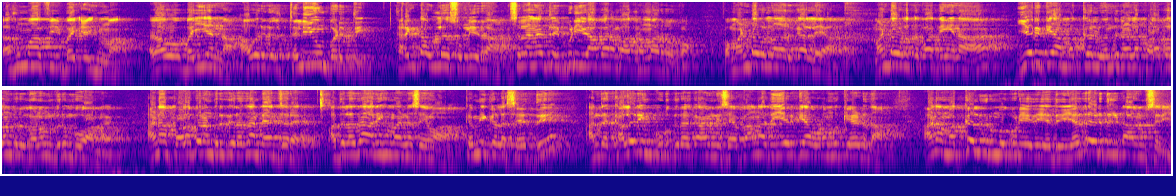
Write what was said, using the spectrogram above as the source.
லஹ்மாஃபி பையஹிமா. அதாவது ஓ பையன்னா அவர்கள் தெளிவும் படுத்தி கரெக்டாக உள்ளே சொல்லிடுறாங்க சில நேரத்தில் இப்படி வியாபாரம் பார்க்குற மாதிரி இருக்கும். இப்போ மண்டபலம் இருக்கா இல்லையா? மண்டபலத்தை பார்த்தீங்கன்னா இயற்கையாக மக்கள் வந்து நல்ல பளபலன் இருக்கணும்னு விரும்புவாங்க. ஆனால் பளபலன் இருக்கிறது தான் டேஞ்சரு அதில் தான் அதிகமாக என்ன செய்வான்? கெமிக்கலை சேர்த்து அந்த கலரிங் கொடுக்குறதுக்காக வேண்டி சேர்ப்பாங்க. அது இயற்கையாக உடம்பு கேடு தான் ஆனால் மக்கள் விரும்பக்கூடியது எது? எதை எடுத்துக்கிட்டாலும் சரி.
